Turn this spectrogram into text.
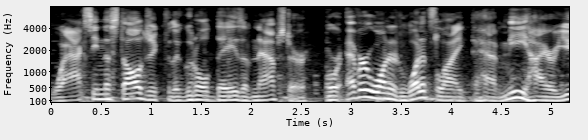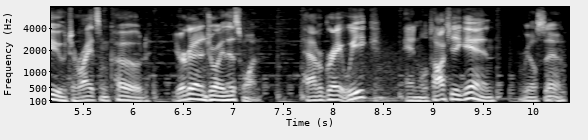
waxing nostalgic for the good old days of Napster, or ever wondered what it's like to have me hire you to write some code, you're going to enjoy this one. Have a great week, and we'll talk to you again real soon.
